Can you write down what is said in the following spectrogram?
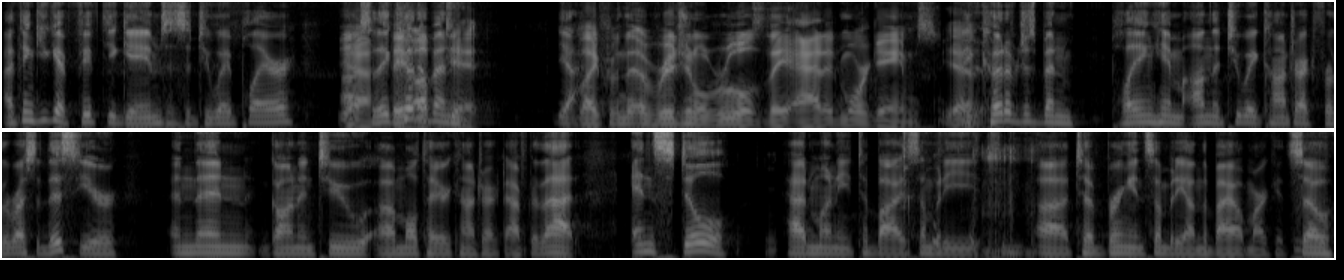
I think you get 50 games as a two-way player. Uh, Yeah, so they, they could have upped been. it. Yeah, Like from the original rules, they added more games. Yeah. they could have just been playing him on the two-way contract for the rest of this year and then gone into a multi-year contract after that and still had money to buy somebody uh, to bring in somebody on the buyout market. So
